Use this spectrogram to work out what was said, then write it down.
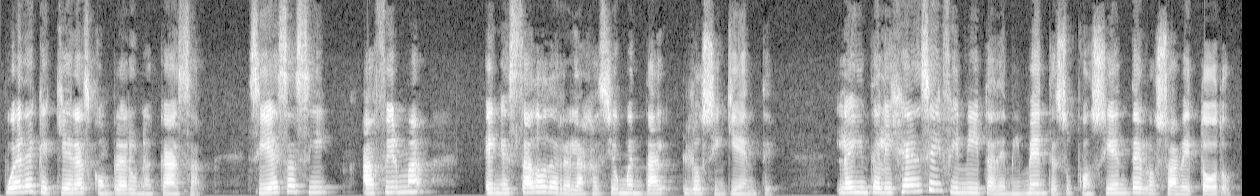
puede que quieras comprar una casa. Si es así, afirma en estado de relajación mental lo siguiente. La inteligencia infinita de mi mente subconsciente lo sabe todo.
